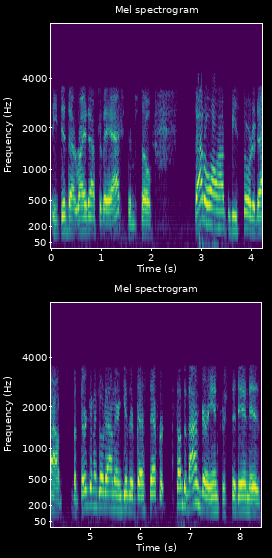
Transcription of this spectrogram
he did that right after they asked him. So that'll all have to be sorted out. But they're going to go down there and give their best effort. Something I'm very interested in is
